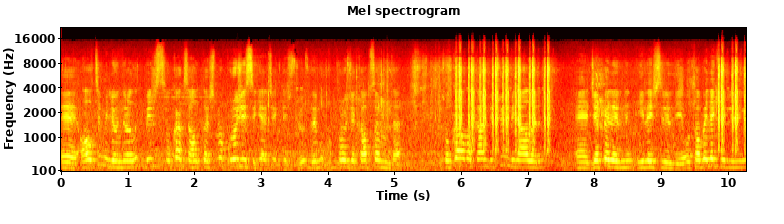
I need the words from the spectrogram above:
e, 6 milyon liralık bir sokak sağlıklaşma projesi gerçekleştiriyoruz ve bu proje kapsamında sokağa bakan bütün binaların e, cephelerinin iyileştirildiği, o tabela kirliliğinin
